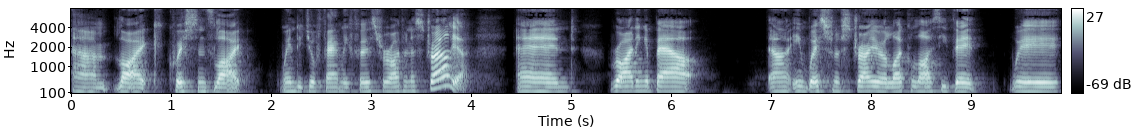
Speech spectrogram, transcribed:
um, like questions like, when did your family first arrive in Australia? And writing about uh, in Western Australia a localised event where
